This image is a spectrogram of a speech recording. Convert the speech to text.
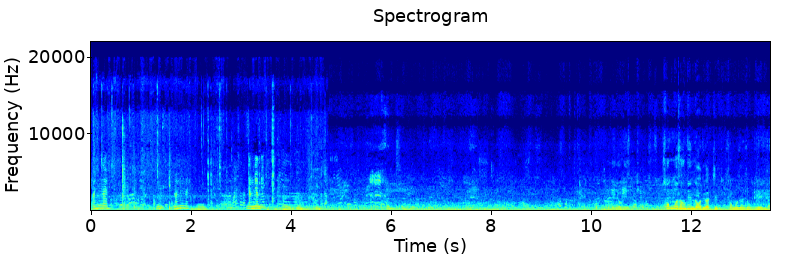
맛있네. 응? 맛있네. 양념이. 여기 성모상도 있는데 어디 갔지? 성모상 좀 위에인가?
